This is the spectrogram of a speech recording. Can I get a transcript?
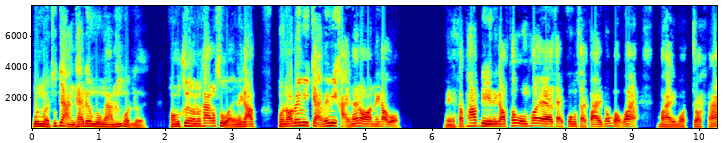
มุนเหมือนทุกอย่างแท้เดิมโรงงานทั้งหมดเลยห้องเครื่องค่อนข้างสวยนะครับ หัวน็อตไม่มีแกะไม่มีไขแน่นอนนะครับผมนี่สภาพดีนะครับท่อองค์ท่อแอร์สายฟงสายไฟต้องบอกว่าใหม่หมดจดนะ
